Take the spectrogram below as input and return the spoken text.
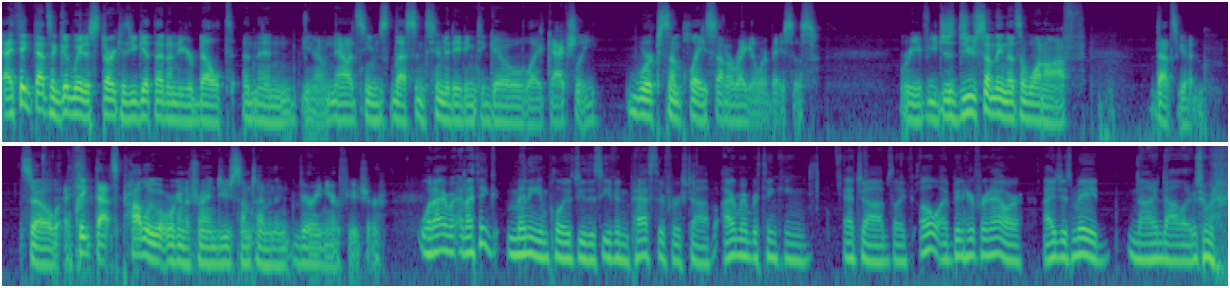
i think that's a good way to start because you get that under your belt and then you know now it seems less intimidating to go like actually work someplace on a regular basis. Where if you just do something that's a one-off that's good. So i think that's probably what we're going to try and do sometime in the very near future What I and I think many employees do this even past their first job. I remember thinking at jobs like, "Oh, I've been here for an hour. I just made nine dollars or whatever."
